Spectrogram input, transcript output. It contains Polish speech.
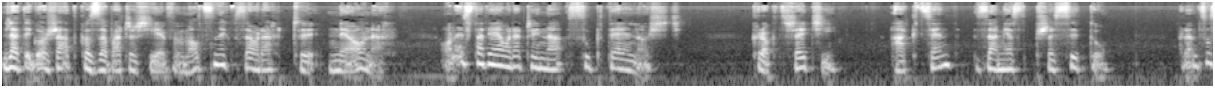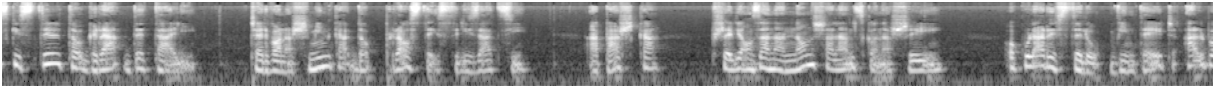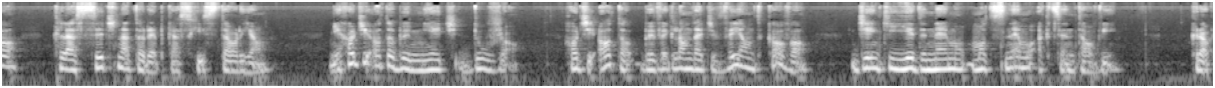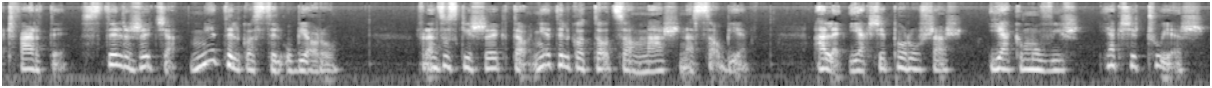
Dlatego rzadko zobaczysz je w mocnych wzorach czy neonach. One stawiają raczej na subtelność. Krok trzeci. Akcent zamiast przesytu. Francuski styl to gra detali. Czerwona szminka do prostej stylizacji, a paszka przewiązana nonszalancko na szyi, okulary w stylu vintage albo klasyczna torebka z historią. Nie chodzi o to, by mieć dużo. Chodzi o to, by wyglądać wyjątkowo dzięki jednemu mocnemu akcentowi. Krok czwarty. Styl życia, nie tylko styl ubioru. Francuski szyk to nie tylko to, co masz na sobie, ale jak się poruszasz, jak mówisz, jak się czujesz.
